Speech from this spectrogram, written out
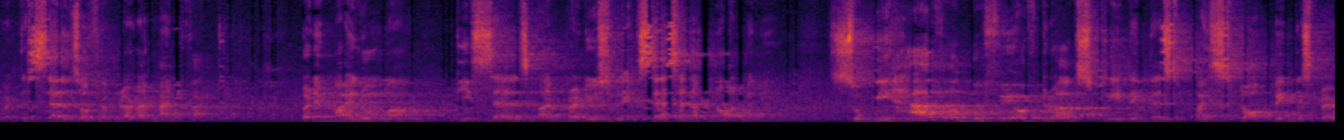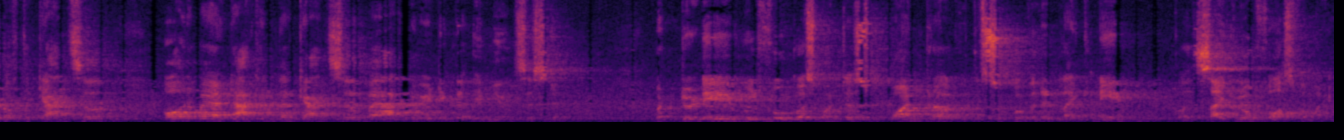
where the cells of your blood are manufactured. But in myeloma, these cells are produced in excess and abnormally. So we have a buffet of drugs treating this by stopping the spread of the cancer or by attacking the cancer by activating the immune system. But today we'll focus on just one drug with a supervillain-like name called cyclophosphamide.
